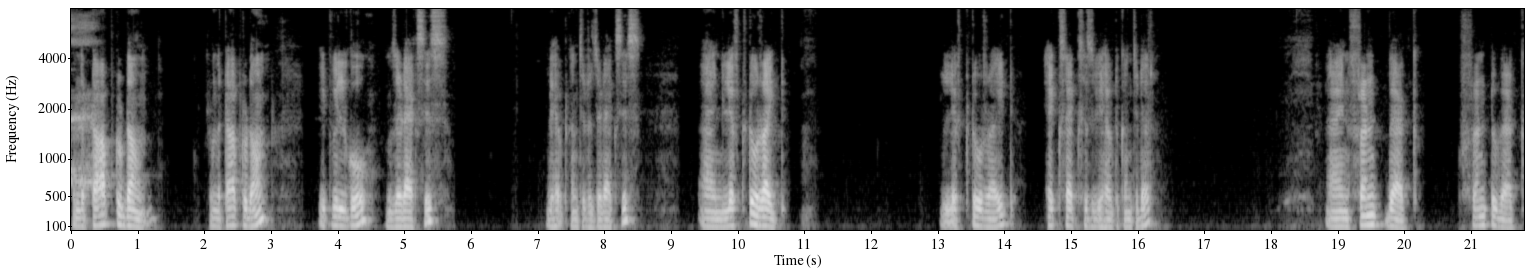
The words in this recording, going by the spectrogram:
from the top to down from the top to down it will go z axis. We have to consider z axis. And left to right left to right x axis we have to consider. And front back front to back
